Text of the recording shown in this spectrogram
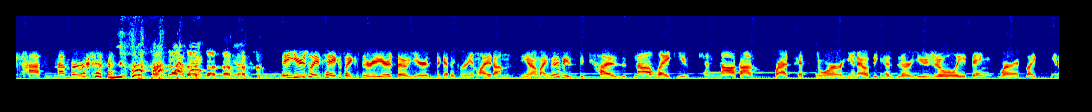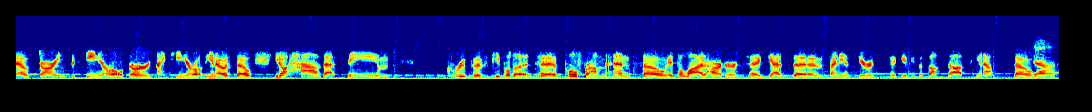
cast member. it usually takes like three or so years to get a green light on, you know, my movies because it's not like you can knock on Brad Pitt's door, you know, because they're usually things where it's like, you know, starring 16 year olds or 19 year olds, you know, so you don't have that same group of people to, to pull from. And so it's a lot harder to get the financiers to give you the thumbs up, you know? So, yeah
